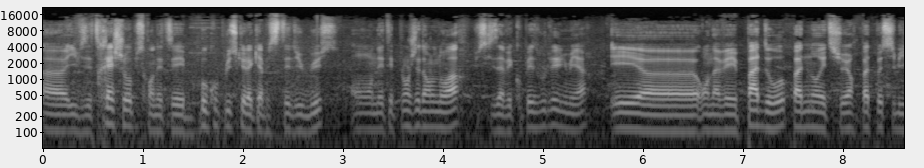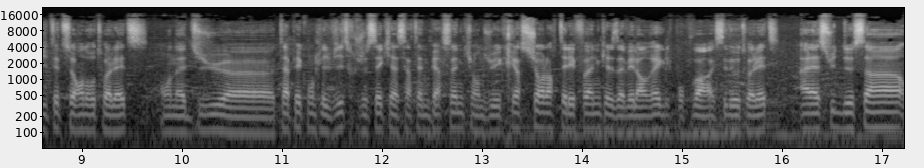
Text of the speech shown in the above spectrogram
Euh, il faisait très chaud puisqu'on était beaucoup plus que la capacité du bus. On était plongé dans le noir puisqu'ils avaient coupé toutes les lumières. Et euh, on n'avait pas d'eau, pas de nourriture, pas de possibilité de se rendre aux toilettes. On a dû euh, taper contre les vitres. Je sais qu'il y a certaines personnes qui ont dû écrire sur leur téléphone qu'elles avaient leurs règles pour pouvoir accéder aux toilettes. À la suite de ça,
